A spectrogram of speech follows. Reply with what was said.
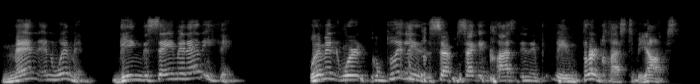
men and women being the same in anything. Women were completely second class, even third class, to be honest.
